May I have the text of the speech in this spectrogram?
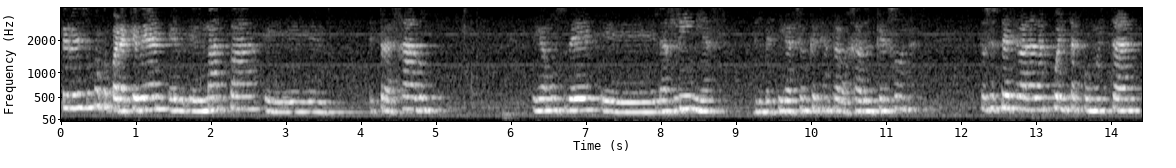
pero es un poco para que vean el, mapa eh, trazado, digamos, de las líneas de investigación que se han trabajado en qué zonas. Entonces ustedes se van a dar cuenta cómo están,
